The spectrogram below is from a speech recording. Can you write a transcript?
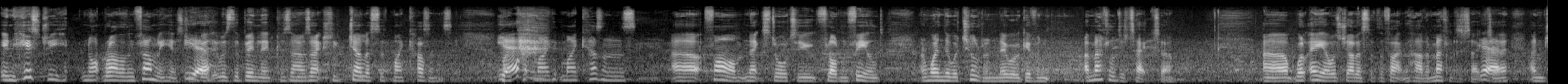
in history, not rather than family history, Yeah. but it was the bin lid because I was actually jealous of my cousins. My Yeah. cou- My, my, cousins' uh, farm next door to Flodden Field, and when they were children, they were given a metal detector. Uh, well, A, I was jealous of the fact they had a metal detector, Yeah. and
